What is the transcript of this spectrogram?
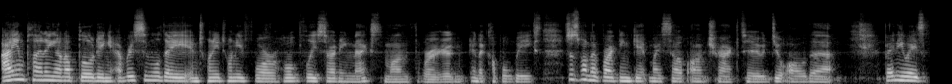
I am planning on uploading every single day in 2024, hopefully starting next month or in, in a couple weeks, just whenever I can get myself on track to do all that. But anyways,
